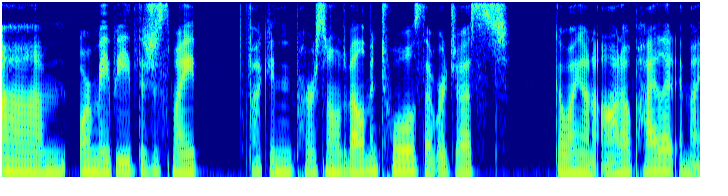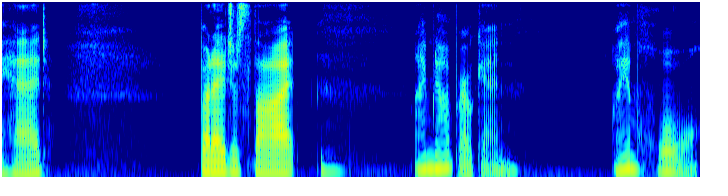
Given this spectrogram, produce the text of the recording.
Um, or maybe there's just my fucking personal development tools that were just going on autopilot in my head. But I just thought, I'm not broken. I am whole.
